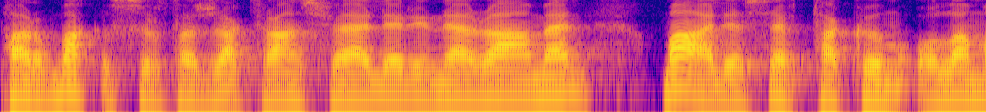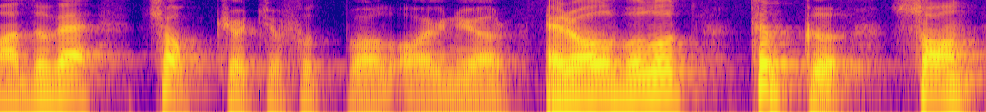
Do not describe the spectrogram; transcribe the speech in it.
parmak ısırtacak transferlerine rağmen maalesef takım olamadı ve çok kötü futbol oynuyor. Erol Bulut tıpkı son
